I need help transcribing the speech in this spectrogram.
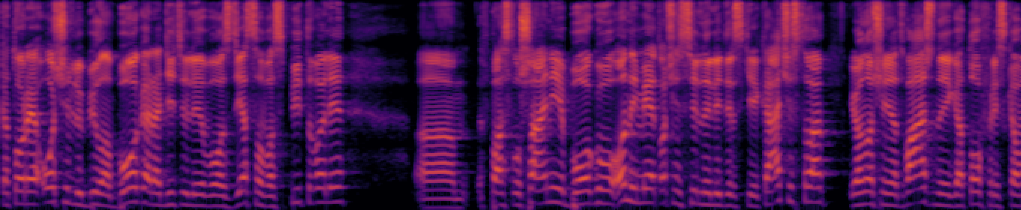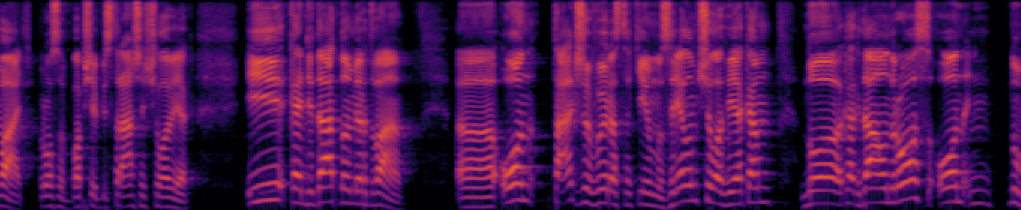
которая очень любила Бога, родители его с детства воспитывали – в послушании Богу, он имеет очень сильные лидерские качества, и он очень отважный и готов рисковать. Просто вообще бесстрашный человек. И кандидат номер два. Э, он также вырос таким зрелым человеком, но когда он рос, он, ну,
